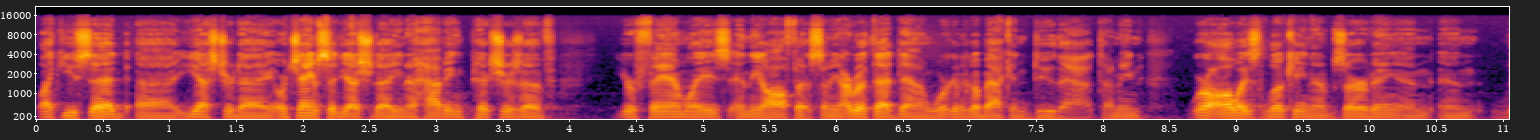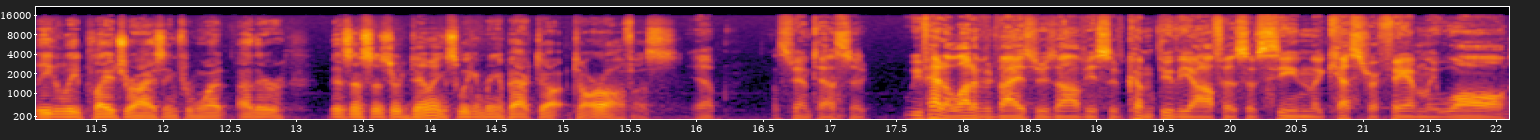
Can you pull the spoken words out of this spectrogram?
like you said uh, yesterday, or James said yesterday, you know, having pictures of your families in the office. I mean, I wrote that down. We're going to go back and do that. I mean, we're always looking and observing and, and legally plagiarizing from what other businesses are doing so we can bring it back to, to our office. Yep, that's fantastic. We've had a lot of advisors, obviously, have come through the office, have seen the Kestra family wall,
